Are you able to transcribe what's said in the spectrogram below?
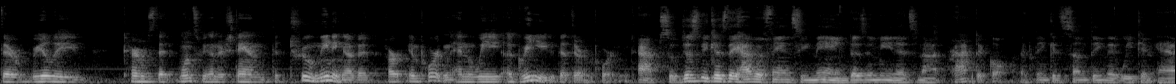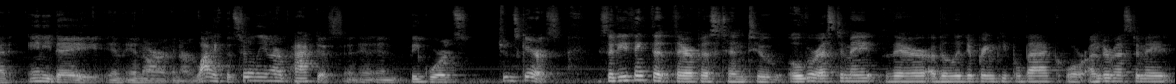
they're really terms that once we understand the true meaning of it are important and we agree that they're important. Absolutely. Just because they have a fancy name doesn't mean it's not practical. I think it's something that we can add any day in, in our in our life, but certainly in our practice. And, and, and big words shouldn't scare us. So, do you think that therapists tend to overestimate their ability to bring people back, or underestimate?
